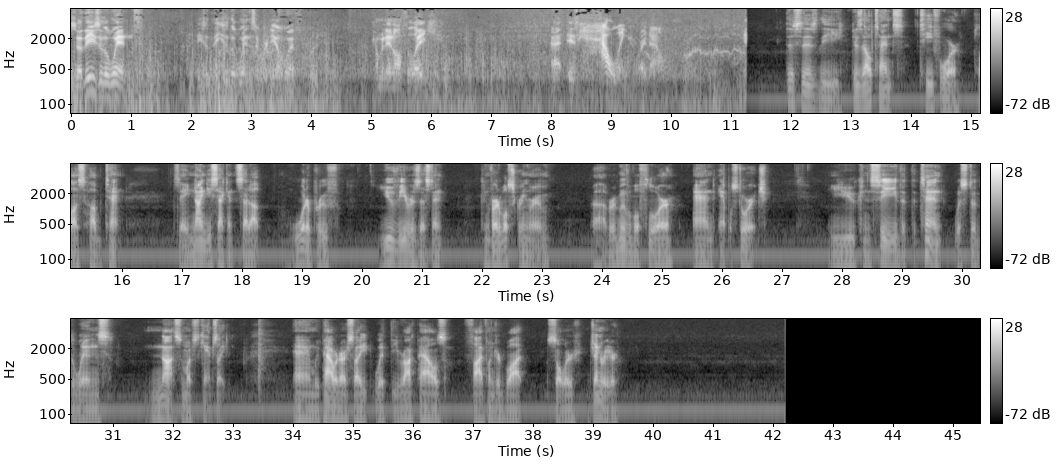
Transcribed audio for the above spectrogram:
So these are the winds. These are these are the winds that we're dealing with coming in off the lake. That is howling right now. This is the Gazelle Tents T4 Plus Hub tent. It's a 90 second setup, waterproof, UV resistant, convertible screen room, uh, removable floor, and ample storage. Can see that the tent withstood the winds, not so much the campsite. And we powered our site with the Rockpals 500 watt solar generator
